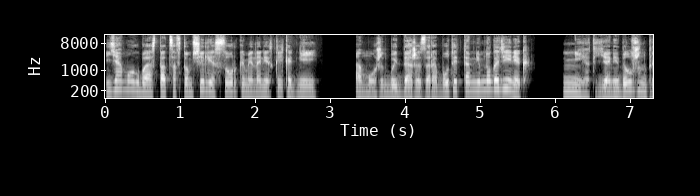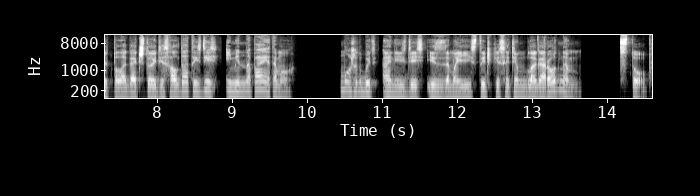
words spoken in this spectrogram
Я мог бы остаться в том селе с орками на несколько дней, а может быть даже заработать там немного денег. Нет, я не должен предполагать, что эти солдаты здесь именно поэтому. Может быть, они здесь из-за моей стычки с этим благородным? Стоп.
